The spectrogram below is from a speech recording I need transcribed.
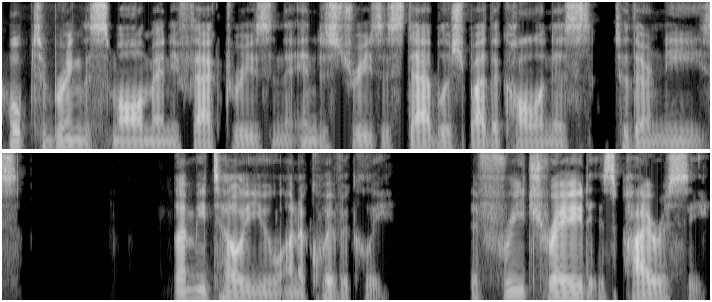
hoped to bring the small manufactories and the industries established by the colonists to their knees. Let me tell you unequivocally that free trade is piracy.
